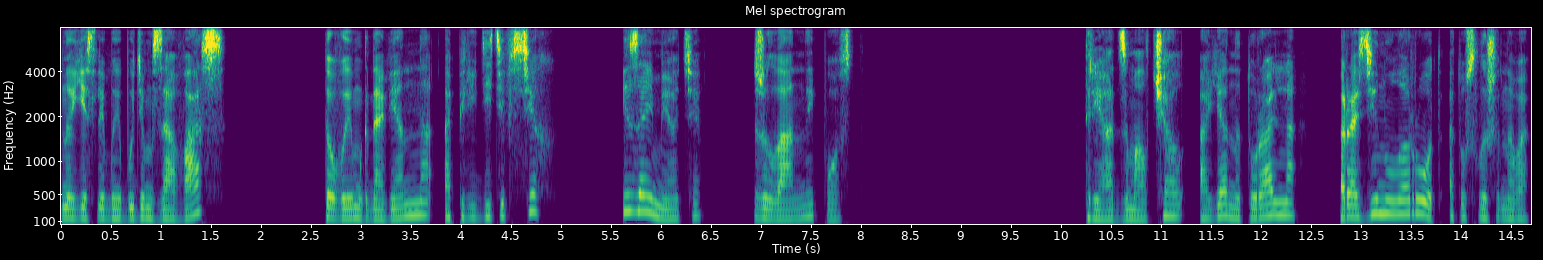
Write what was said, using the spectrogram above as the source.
Но если мы будем за вас, то вы мгновенно опередите всех и займете желанный пост. Триад замолчал, а я натурально разинула рот от услышанного.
